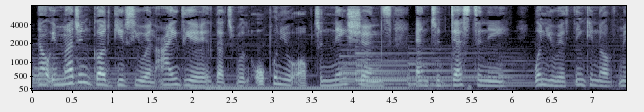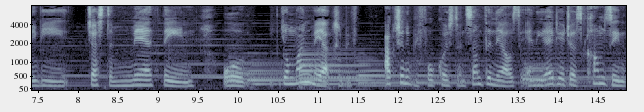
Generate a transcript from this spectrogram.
Now imagine God gives you an idea that will open you up to nations and to destiny when you were thinking of maybe just a mere thing or your mind may actually be, actually be focused on something else and the idea just comes in.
